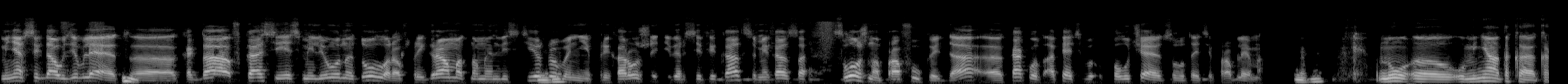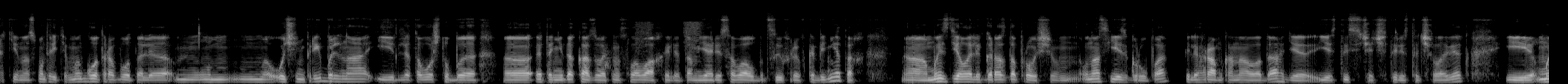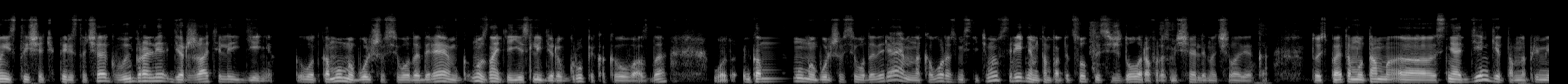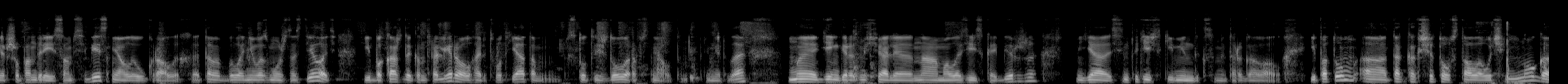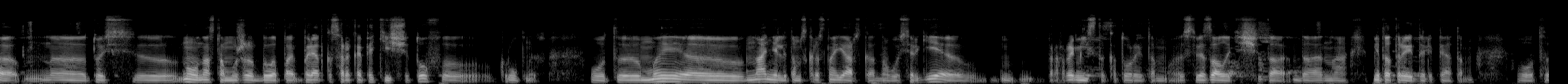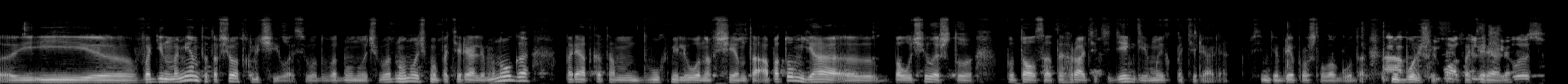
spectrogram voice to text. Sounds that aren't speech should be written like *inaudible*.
меня всегда удивляет, э, когда в кассе есть миллионы долларов, при грамотном инвестировании, при хорошей диверсификации, мне кажется, сложно профукать, да? Э, как вот опять получаются вот эти проблемы? Ну, э, у меня такая картина. Смотрите, мы год работали очень прибыльно, и для того, чтобы э, это не доказывать на словах, или там я рисовал бы цифры в кабинетах, э, мы сделали гораздо проще. У нас есть группа телеграм-канала, да, где есть 1400 человек, и мы из 1400 человек выбрали держателей денег вот кому мы больше всего доверяем, ну, знаете, есть лидеры в группе, как и у вас, да, вот, кому мы больше всего доверяем, на кого разместить. Мы в среднем там по 500 тысяч долларов размещали на человека. То есть, поэтому там э, снять деньги, там, например, чтобы Андрей сам себе снял и украл их, это было невозможно сделать, ибо каждый контролировал, говорит, вот я там 100 тысяч долларов снял, там, например, да. Мы деньги размещали на малазийской бирже, я синтетическими индексами торговал. И потом, э, так как счетов стало очень много, э, то есть, э, ну, ну, у нас там уже было порядка 45 счетов э, крупных. Вот, э, мы э, наняли там с Красноярска одного Сергея, программиста, который там связал эти счета да, на метатрейдере пятом. Вот, и в один момент это все отключилось, вот в одну ночь. В одну ночь мы потеряли много, порядка там двух миллионов с чем-то, а потом я, получилось, что пытался отыграть эти деньги, и мы их потеряли в сентябре прошлого года. А ну, больше потеряли. Отключилось?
